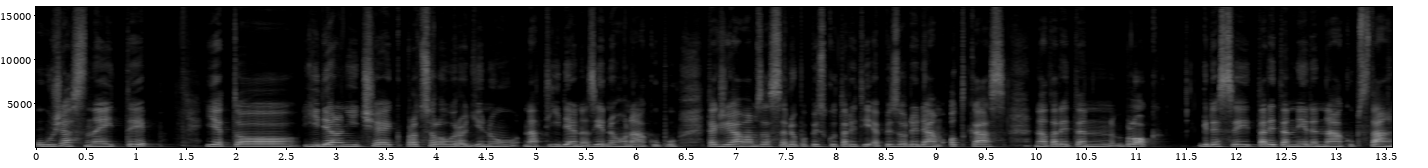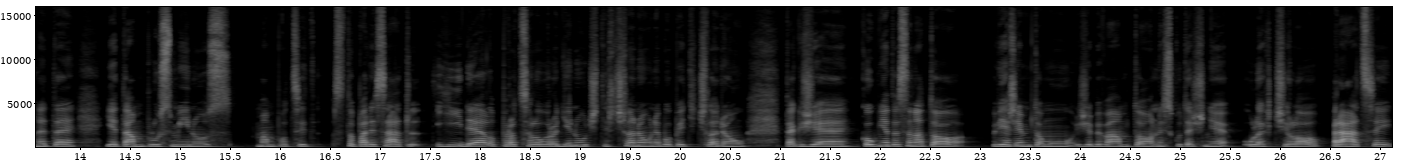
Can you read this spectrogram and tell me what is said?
úžasný tip, je to jídelníček pro celou rodinu na týden z jednoho nákupu. Takže já vám zase do popisku tady té epizody dám odkaz na tady ten blog, kde si tady ten jeden nákup stáhnete, je tam plus minus mám pocit 150 jídel pro celou rodinu, čtyřčlenou nebo pětičlenou, takže koukněte se na to, Věřím tomu, že by vám to neskutečně ulehčilo práci,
